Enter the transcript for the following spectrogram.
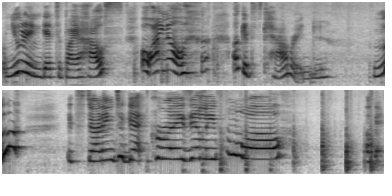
And you didn't get to buy a house. Oh, I know. I'll get this carriage. Ooh, it's starting to get crazily full. Okay,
